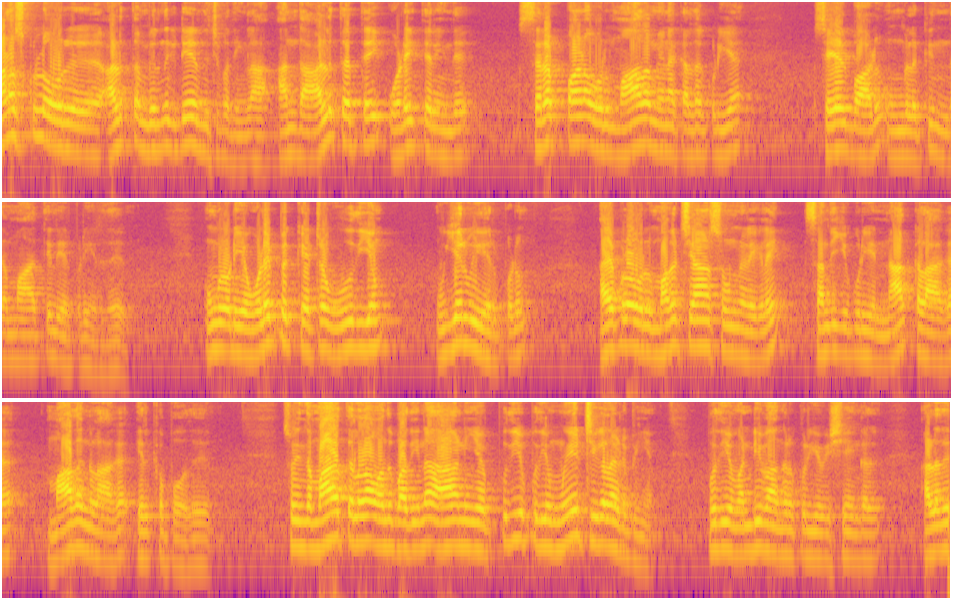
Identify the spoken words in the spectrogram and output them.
மனசுக்குள்ளே ஒரு அழுத்தம் இருந்துக்கிட்டே இருந்துச்சு பார்த்தீங்களா அந்த அழுத்தத்தை உடைத்தெறிந்து சிறப்பான ஒரு மாதம் என கருதக்கூடிய செயல்பாடு உங்களுக்கு இந்த மாதத்தில் ஏற்படுகிறது. உங்களுடைய உழைப்புக்கேற்ற ஊதியம் உயர்வு ஏற்படும். அதேபோல் ஒரு மகிழ்ச்சியான சூழ்நிலைகளை சந்திக்கக்கூடிய நாட்களாக மாதங்களாக இருக்க போகுது. ஸோ இந்த மாதத்தில் தான் வந்து பார்த்திங்கன்னா நீங்கள் புதிய புதிய முயற்சிகளாக எடுப்பீங்க. புதிய வண்டி வாங்குறக்குரிய விஷயங்கள் அல்லது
